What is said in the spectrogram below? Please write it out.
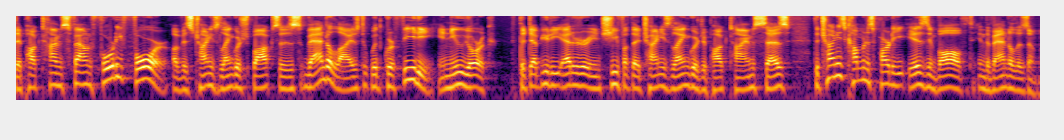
the Epoch Times found 44 of its Chinese language boxes vandalized with graffiti in New York. The deputy editor in chief of the Chinese language Epoch Times says the Chinese Communist Party is involved in the vandalism.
